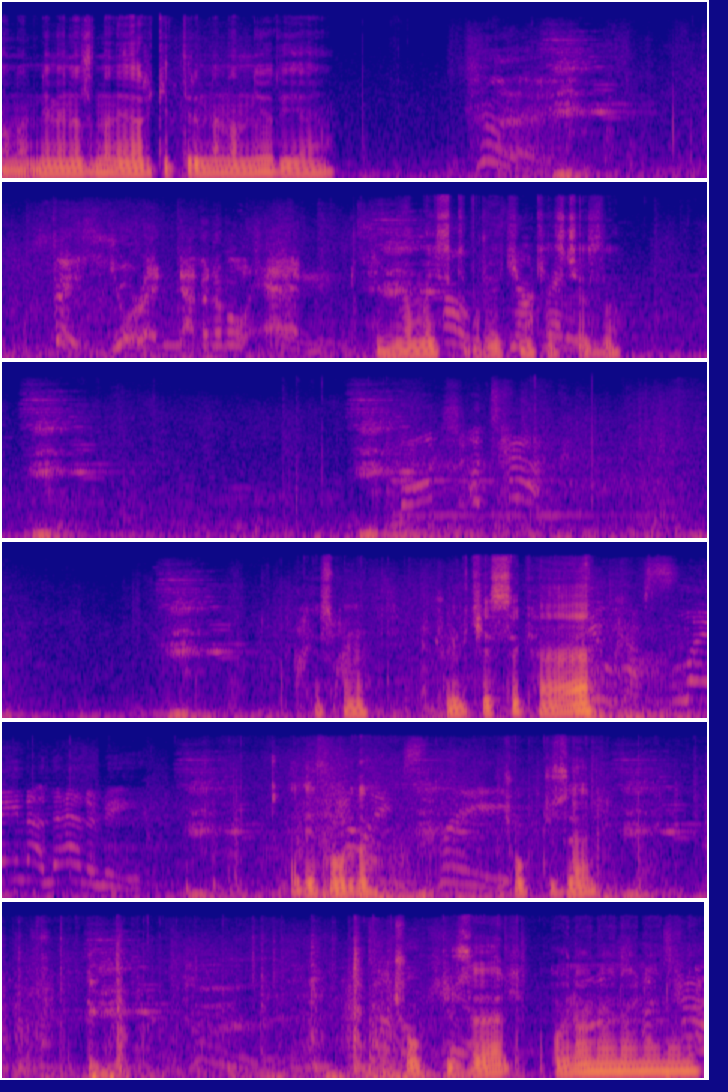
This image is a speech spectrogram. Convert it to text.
Lan annem en azından el hareketlerimden anlıyordu ya. End. Oynayamayız ki buraya kimi keseceğiz la? Kes bunu. Şunu bir kessek. Ha. Hedef orada. Çok güzel. Çok güzel. Oyna oyna oyna oyna oyna.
